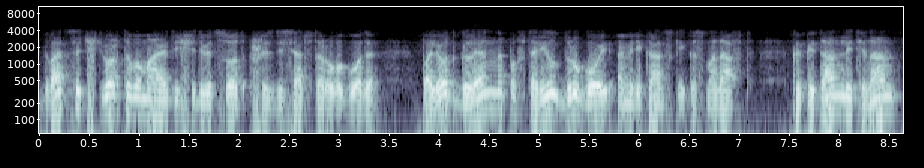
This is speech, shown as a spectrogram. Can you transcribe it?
24 мая 1962 года полет Гленна повторил другой американский космонавт, капитан-лейтенант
